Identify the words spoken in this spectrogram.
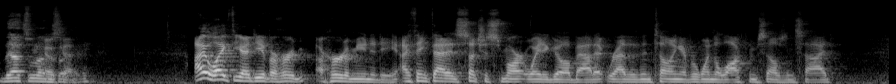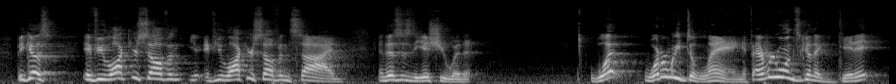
That's what I'm Okay. saying. I like the idea of a herd, a herd immunity. I think that is such a smart way to go about it, rather than telling everyone to lock themselves inside. Because if you lock yourself in, if you lock yourself inside, and this is the issue with it, what what are we delaying? If everyone's going to get it,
